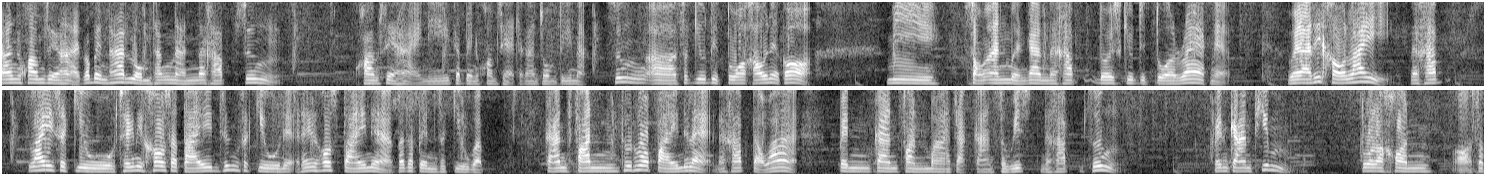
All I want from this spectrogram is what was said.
การความเสียหายก็เป็นธาตุลมทั้งนั้นนะครับ ซึ่ง ความเสียหายนี้จะเป็นความเสียหายจากการโจมตีหนัก ซึ่งสกิลติดตัวเขาเนี่ยก็มี 2 อันเหมือนกันนะครับ โดยสกิลติดตัวแรกเนี่ย เวลาที่เขาไล่นะครับ ไล่สกิลเทคนิคอลสไตล์ซึ่งสกิลเนี่ยเทคนิคอลสไตล์เนี่ยก็จะเป็นสกิลแบบการฟันทั่วๆไปนี่แหละนะครับ แต่ว่าเป็นการฟันมาจากการสวิตช์นะครับ ซึ่งเป็นการทิ่มตัวละครศั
